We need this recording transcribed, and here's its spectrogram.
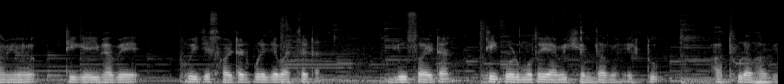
আমিও ঠিক এইভাবে ওই যে সোয়েটার পরে যে বাচ্চাটা ব্লু সোয়েটার, ঠিক ওর মতোই আমি খেলতাম একটু আথুরাভাবে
